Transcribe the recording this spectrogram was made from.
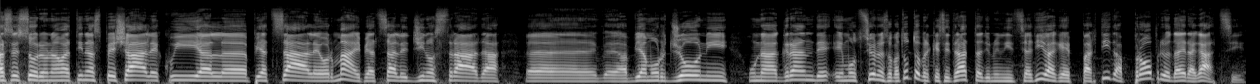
Assessore, una mattina speciale qui al piazzale, ormai piazzale Gino Strada, eh, a Via Morgioni, una grande emozione soprattutto perché si tratta di un'iniziativa che è partita proprio dai ragazzi.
